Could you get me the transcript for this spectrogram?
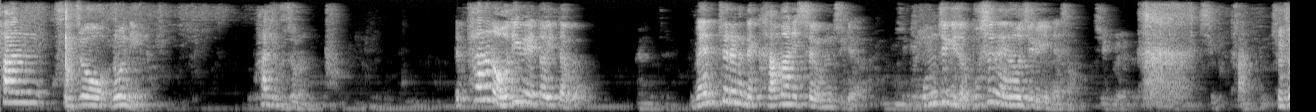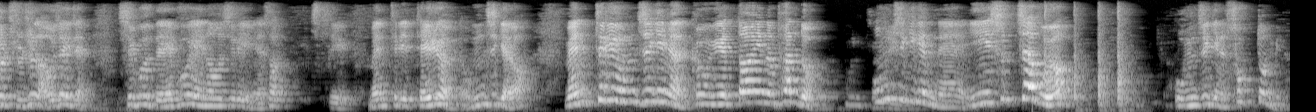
판 구조론이에요. 판 구조론입니다. 근데 판은 어디 위에 떠 있다고요? 멘트는 근데 가만히 있어요. 움직여요. 움직이죠. 무슨 에너지로 인해서? 지구에 지구 다 줄줄 줄줄 나오죠 이제. 지구 내부 에너지로 인해서 이 멘틀이 대류합니다. 움직여요. 멘틀이 움직이면 그 위에 떠 있는 판도 움직이겠네. 이 숫자 보여 움직이는 속도입니다.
